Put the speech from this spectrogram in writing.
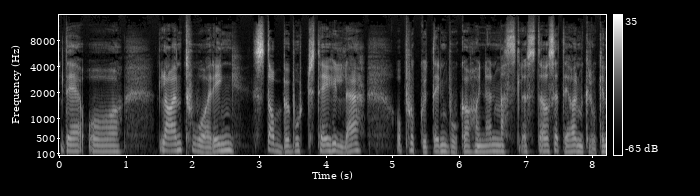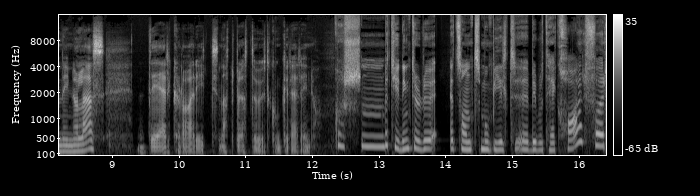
det å la en toåring stabbe bort til ei hylle og plukke ut den boka han har mest lyst til å sitte i armkroken din og lese, der klarer ikke nettbrettet å utkonkurrere ennå. Hvilken betydning tror du et sånt mobilt eh, bibliotek har for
